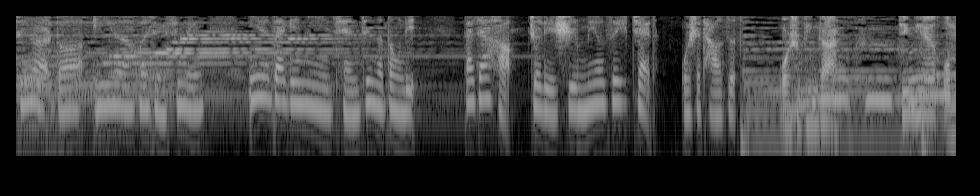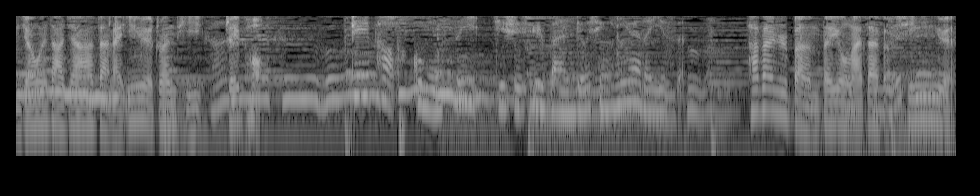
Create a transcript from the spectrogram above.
叫醒耳朵，音乐唤醒心灵，音乐带给你前进的动力。大家好，这里是 Music Jet，我是桃子，我是瓶盖。今天我们将为大家带来音乐专题 J-Pop。J-Pop 顾名思义，即是日本流行音乐的意思。它在日本被用来代表新音乐。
